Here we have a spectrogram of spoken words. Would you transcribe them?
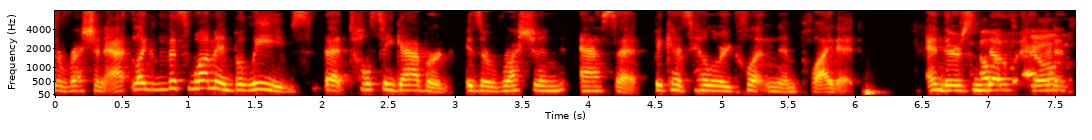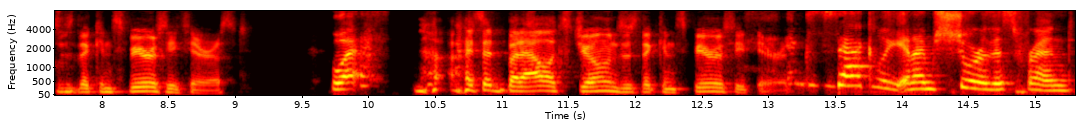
a russian like this woman believes that tulsi gabbard is a russian asset because hillary clinton implied it and there's Alex no Jones evidence is the conspiracy theorist. what I said, but Alex Jones is the conspiracy theorist. exactly and i'm sure this friend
